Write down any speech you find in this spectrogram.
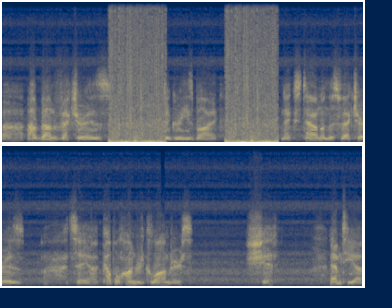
Uh, outbound vector is. degrees by. Next town on this vector is. I'd say a couple hundred kilometers. Shit. MTF,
